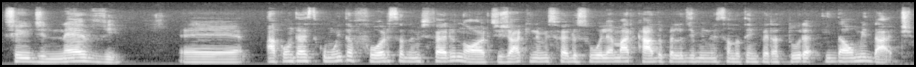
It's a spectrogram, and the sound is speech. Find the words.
cheio de neve, é, acontece com muita força no hemisfério norte, já que no hemisfério sul ele é marcado pela diminuição da temperatura e da umidade.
